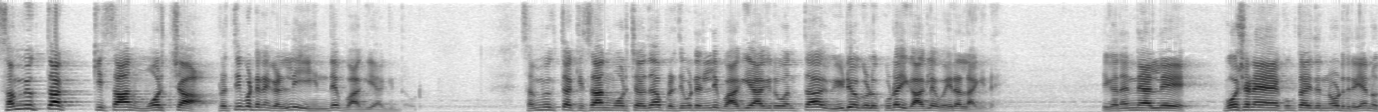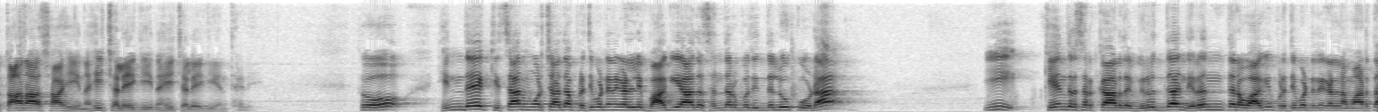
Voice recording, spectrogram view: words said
ಸಂಯುಕ್ತ ಕಿಸಾನ್ ಮೋರ್ಚಾ ಪ್ರತಿಭಟನೆಗಳಲ್ಲಿ ಈ ಹಿಂದೆ ಭಾಗಿಯಾಗಿದ್ದವರು. ಸಂಯುಕ್ತ ಕಿಸಾನ್ ಮೋರ್ಚಾದ ಪ್ರತಿಭಟನೆಯಲ್ಲಿ ಭಾಗಿಯಾಗಿರುವಂಥ ವಿಡಿಯೋಗಳು ಕೂಡ ಈಗಾಗಲೇ ವೈರಲ್ ಆಗಿದೆ. ಈಗ ನಿನ್ನೆ ಅಲ್ಲಿ ಘೋಷಣೆ ಕುಗ್ತಾ ಇದ್ದನ್ನು ನೋಡಿದ್ರಿ ಏನು, ತಾನಾ ಶಾಹಿ ನಹಿ ಚಲೇಗಿ ನಹಿ ಚಲೇಗಿ ಅಂತ ಹೇಳಿ. ಸೊ ಹಿಂದೆ ಕಿಸಾನ್ ಮೋರ್ಚಾದ ಪ್ರತಿಭಟನೆಗಳಲ್ಲಿ ಭಾಗಿಯಾದ ಸಂದರ್ಭದಿಂದಲೂ ಕೂಡ ಈ ಕೇಂದ್ರ ಸರ್ಕಾರದ ವಿರುದ್ಧ ನಿರಂತರವಾಗಿ ಪ್ರತಿಭಟನೆಗಳನ್ನ ಮಾಡ್ತಾ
